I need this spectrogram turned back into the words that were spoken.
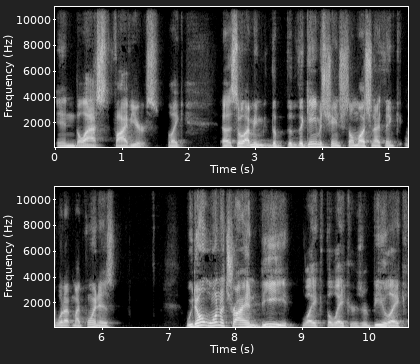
in the last five years. Like, uh, so I mean, the, the, the game has changed so much, and I think what my point is, we don't want to try and be like the Lakers or be like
